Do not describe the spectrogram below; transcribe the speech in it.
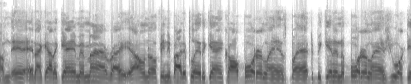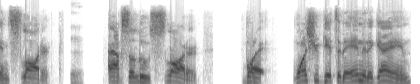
Um, and, and I got a game in mind, right? I don't know if anybody played a game called Borderlands, but at the beginning of Borderlands, you are getting slaughtered, Mm. absolute slaughtered. But once you get to the end of the game,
